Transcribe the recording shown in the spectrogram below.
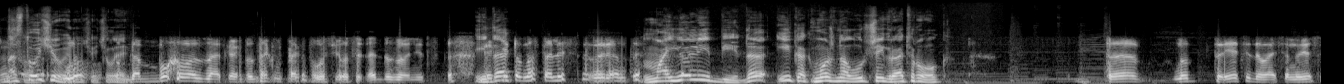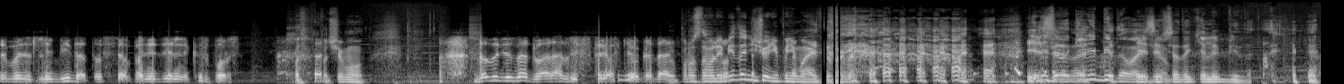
Настойчивый Ну, ну, человек. да бог его знает, как-то так, так получилось опять дозвониться. Итак- Какие там остались варианты? Мое либидо и как можно лучше играть рок. Да, ну, третий давайте. Но если будет либидо, то все, понедельник испорчен. Почему? Да ну не знаю, два раза из трех не Вы угадать. просто в либидо ничего не понимаете. Или все-таки либидо возьмем? Если все-таки либидо.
